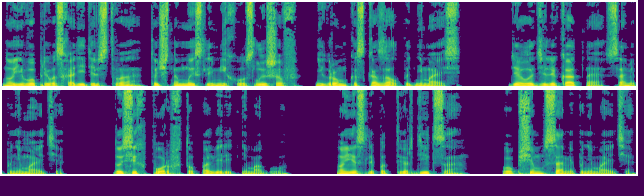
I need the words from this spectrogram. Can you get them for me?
Но его превосходительство, точно мысли Миха услышав, негромко сказал, поднимаясь. «Дело деликатное, сами понимаете. До сих пор в то поверить не могу. Но если подтвердится... В общем, сами понимаете.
